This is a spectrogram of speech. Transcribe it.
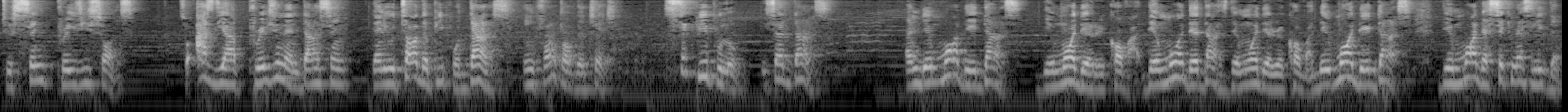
to sing praise songs. So as they are praising and dancing, then he will tell the people, dance in front of the church. Sick people, oh, he said, dance. And the more they dance, the more they recover. The more they dance, the more they recover. The more they dance, the more the sickness leave them.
